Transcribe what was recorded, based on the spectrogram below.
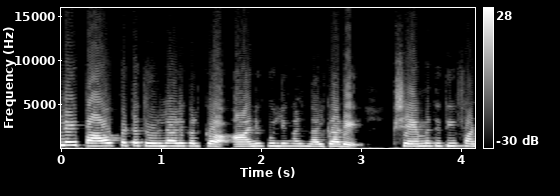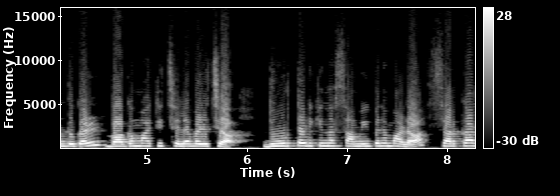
കേരളത്തിലെ പാവപ്പെട്ട തൊഴിലാളികൾക്ക് ആനുകൂല്യങ്ങൾ നൽകാതെ ക്ഷേമനിധി ഫണ്ടുകൾ വകമാറ്റി ചെലവഴിച്ച് ദൂർത്തടിക്കുന്ന സമീപനമാണ് സർക്കാർ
